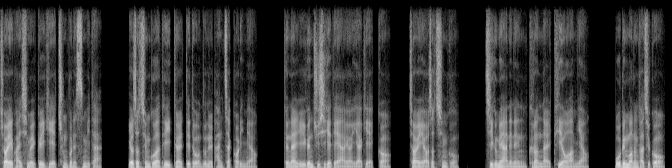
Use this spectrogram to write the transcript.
저의 관심을 끌기에 충분했습니다. 여자친구와 데이트할 때도 눈을 반짝거리며 그날 읽은 주식에 대하여 이야기했고 저의 여자친구, 지금의 아내는 그런 날 귀여워하며 500만원 가지고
